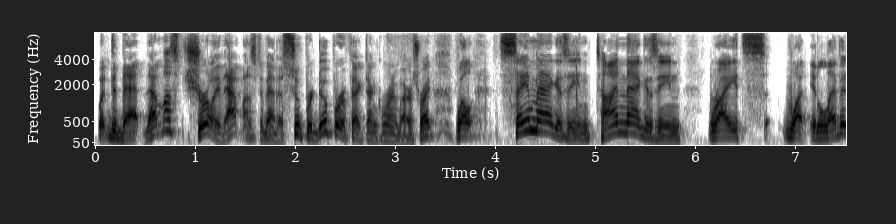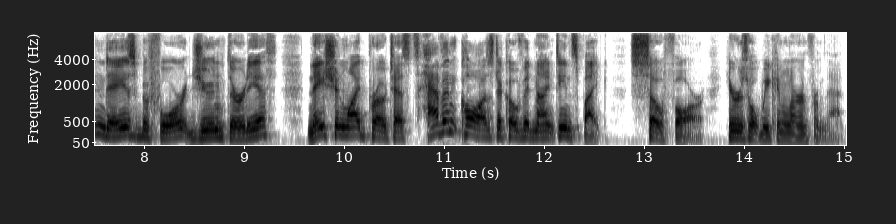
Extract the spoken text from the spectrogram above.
What did that? That must surely that must have had a super duper effect on coronavirus, right? Well, same magazine, Time Magazine, writes what 11 days before June 30th, nationwide protests haven't caused a COVID-19 spike so far. Here's what we can learn from that.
